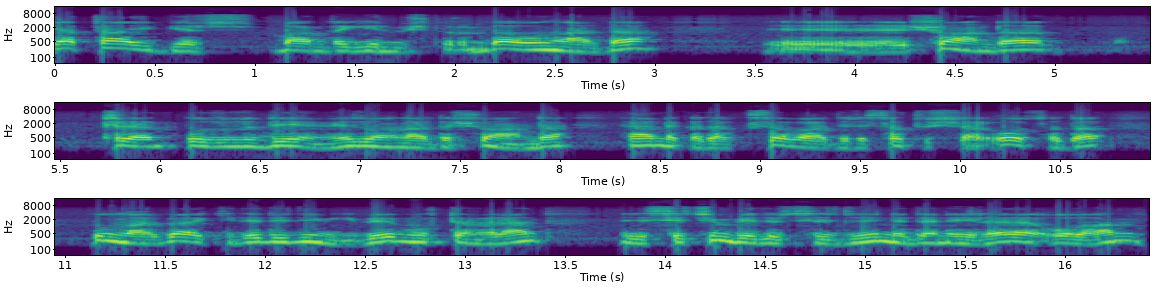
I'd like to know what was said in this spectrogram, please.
yatay bir banda girmiş durumda. Onlar da e, şu anda trend bozuldu diyemeyiz. Onlar da şu anda her ne kadar kısa vadeli satışlar olsa da bunlar belki de dediğim gibi muhtemelen e, seçim belirsizliği nedeniyle olan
